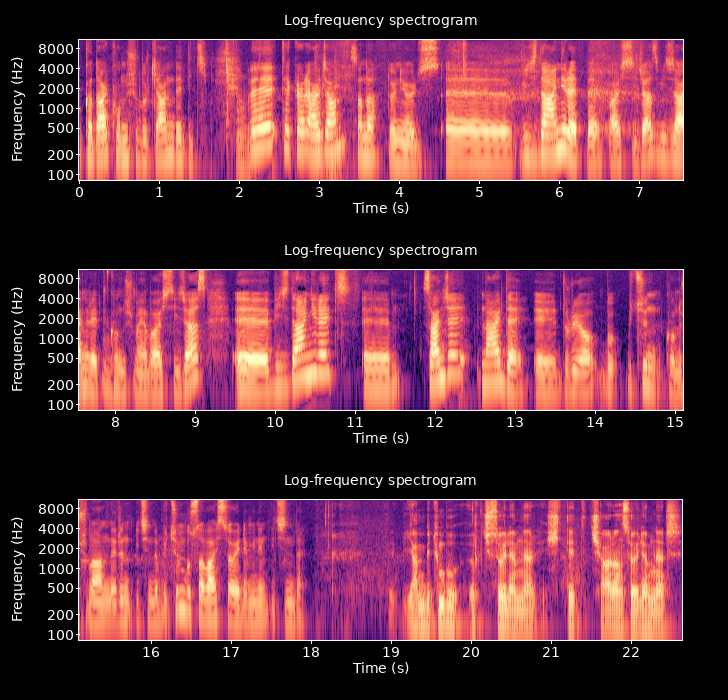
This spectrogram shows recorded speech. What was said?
bu kadar konuşulurken dedik. Hı. Ve tekrar Ercan sana dönüyoruz. Ee, vicdani redle başlayacağız. Vicdani redle konuşmaya başlayacağız. Vicdani red... Sence nerede e, duruyor bu bütün konuşulanların içinde, bütün bu savaş söyleminin içinde? Yani bütün bu ırkçı söylemler, şiddet çağıran söylemler,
